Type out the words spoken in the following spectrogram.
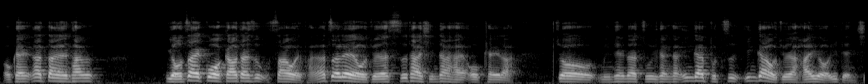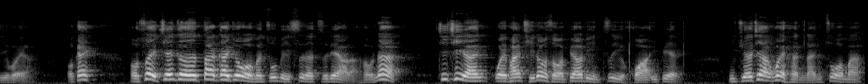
，OK，那当然它有在过高，但是杀尾盘，那这类我觉得姿态形态还 OK 了。就明天再注意看看，应该不至，应该我觉得还有一点机会啊。OK，哦，所以今天这个大概就我们主笔式的资料了。哦，那机器人尾盘启动什么标的，你自己划一遍。你觉得这样会很难做吗？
